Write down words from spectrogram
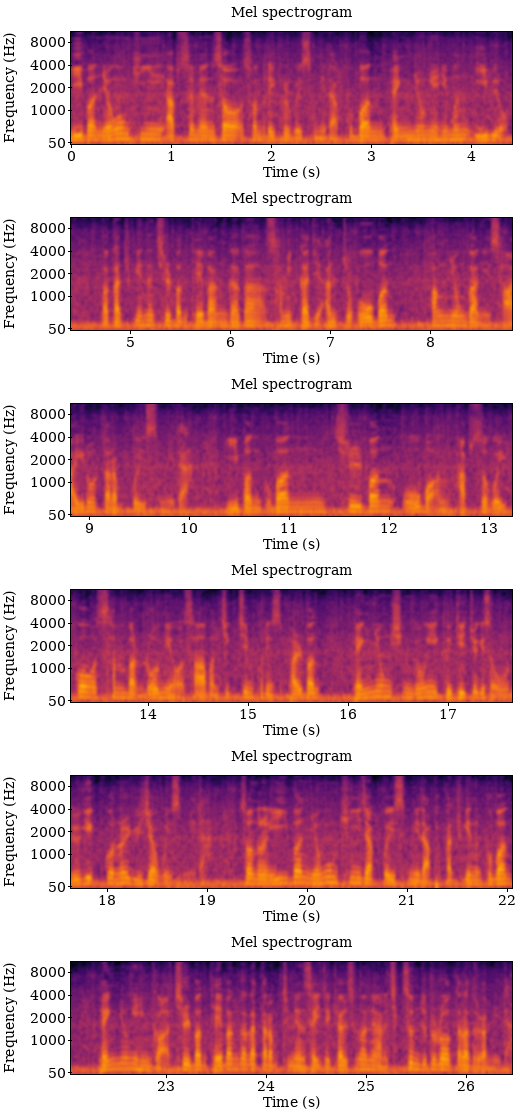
2번 영웅킹이 앞서면서 선두를 이끌고 있습니다. 9번 백룡의 힘은 2위로 바깥쪽에 있는 7번 대방가가 3위까지 안쪽 5번 황룡강이 4위로 따라붙고 있습니다. 2번, 9번, 7번, 5번 앞서고 있고 3번 로미오, 4번 직진 프린스, 8번 백룡신공이 그 뒤쪽에서 5, 6위권을 유지하고 있습니다. 선두는 2번 영웅킹이 잡고 있습니다. 바깥쪽에 있는 9번 백룡의 힘과 7번 대방가가 따라붙으면서 이제 결승선에 하는 직선주로로 따라 들어갑니다.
